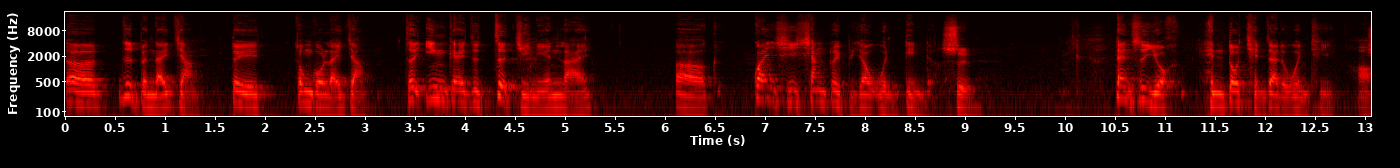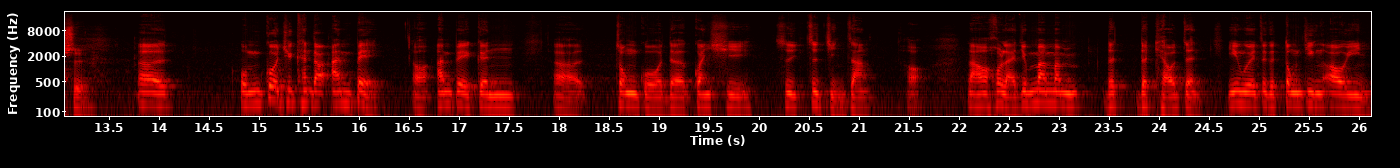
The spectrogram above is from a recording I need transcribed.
呃，日本来讲，对中国来讲，这应该是这几年来，呃。关系相对比较稳定的，是，但是有很多潜在的问题啊。是，呃，我们过去看到安倍哦，安倍跟呃中国的关系是是紧张，哦，然后后来就慢慢的的调整，因为这个东京奥运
